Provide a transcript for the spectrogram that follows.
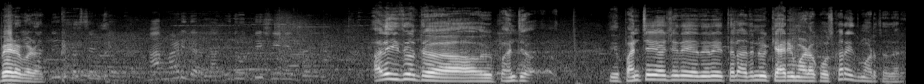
ಬೇಡ ಬೇಡ. ಅದೇ ಇದು ಪಂಚ ಈ ಪಂಚ ಯೋಜನೆ ಏನೇನೈತಲ್ಲ ಅದನ್ನು ಕ್ಯಾರಿ ಮಾಡೋಕ್ಕೋಸ್ಕರ ಇದು ಮಾಡ್ತಿದ್ದಾರೆ.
